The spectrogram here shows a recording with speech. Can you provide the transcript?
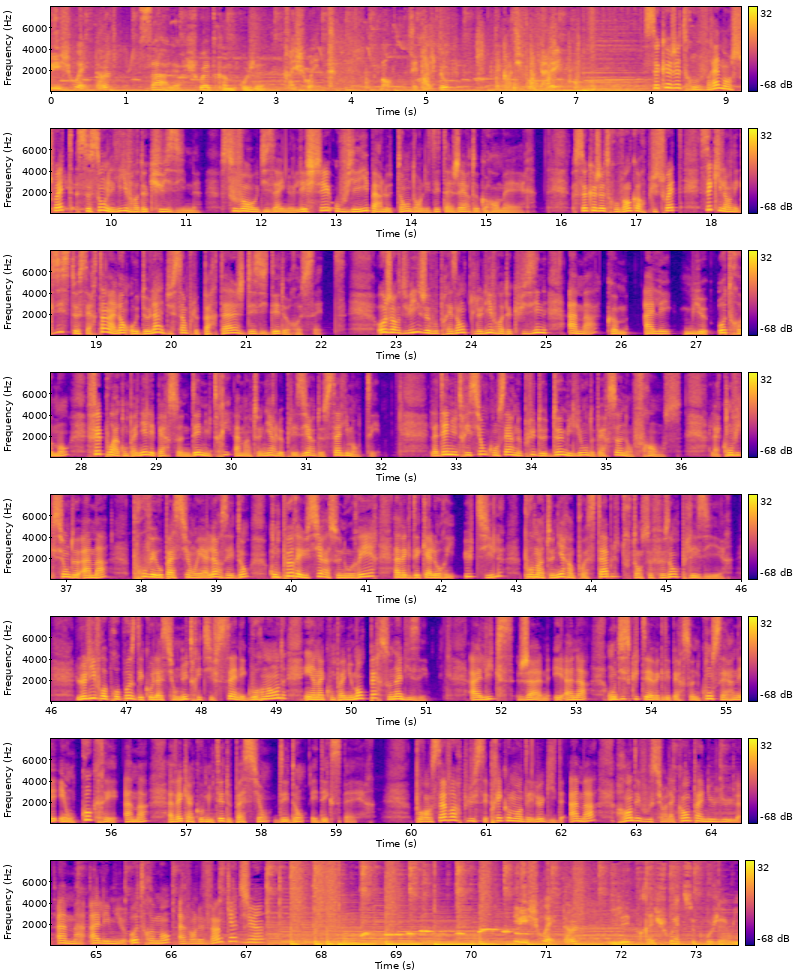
Il est chouette, hein Ça a l'air chouette comme projet. Très chouette. Bon, c'est pas le tout, mais quand il faut y aller... Ce que je trouve vraiment chouette, ce sont les livres de cuisine, souvent au design léché ou vieilli par le temps dans les étagères de grand-mère. Ce que je trouve encore plus chouette, c'est qu'il en existe certains allant au-delà du simple partage des idées de recettes. Aujourd'hui, je vous présente le livre de cuisine Ama comme Aller mieux autrement, fait pour accompagner les personnes dénutries à maintenir le plaisir de s'alimenter. La dénutrition concerne plus de 2 millions de personnes en France. La conviction de Hama, prouver aux patients et à leurs aidants qu'on peut réussir à se nourrir avec des calories utiles pour maintenir un poids stable tout en se faisant plaisir. Le livre propose des collations nutritives saines et gourmandes et un accompagnement personnalisé. Alix, Jeanne et Anna ont discuté avec des personnes concernées et ont co-créé AMA avec un comité de patients, d'aidants et d'experts. Pour en savoir plus et précommander le guide AMA, rendez-vous sur la campagne Ulule AMA Allez mieux autrement avant le 24 juin. Il est chouette, hein? Il est très chouette ce projet, oui.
